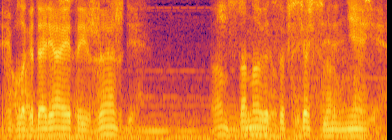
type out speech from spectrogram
И благодаря этой жажде он становится все сильнее.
